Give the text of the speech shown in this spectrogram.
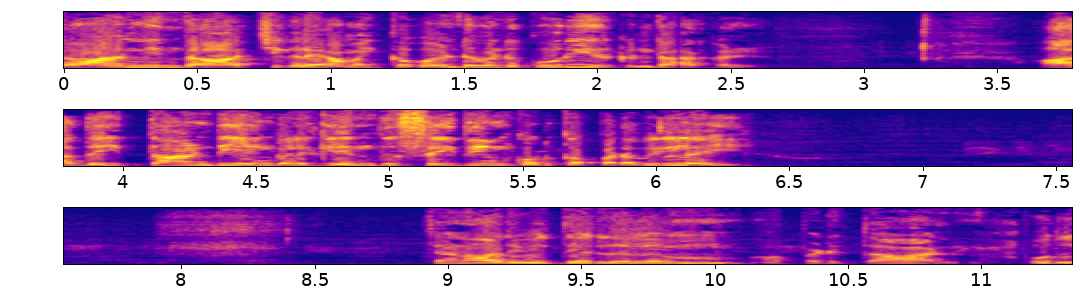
தான் இந்த ஆட்சிகளை அமைக்க வேண்டும் என்று கூறியிருக்கின்றார்கள். அதை தாண்டி எங்களுக்கு எந்த செய்தியும் கொடுக்கப்படவில்லை. ஜனாதிபதி தேர்தலும் அப்படித்தான் பொது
